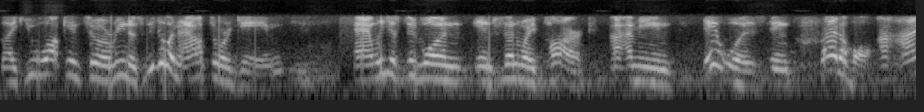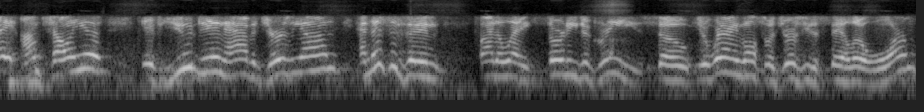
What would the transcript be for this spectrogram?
Like you walk into arenas, we do an outdoor game, and we just did one in Fenway Park. I mean, it was incredible. I, I I'm telling you, if you didn't have a jersey on, and this is in by the way, 30 degrees. So you're wearing also a jersey to stay a little warm.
